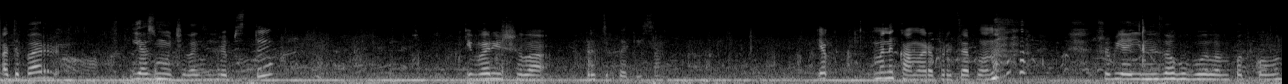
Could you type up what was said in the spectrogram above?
А тепер я змучилась гребсти і вирішила прицепитися. Я... У мене камера прицеплена, щоб я її не загубила випадково.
